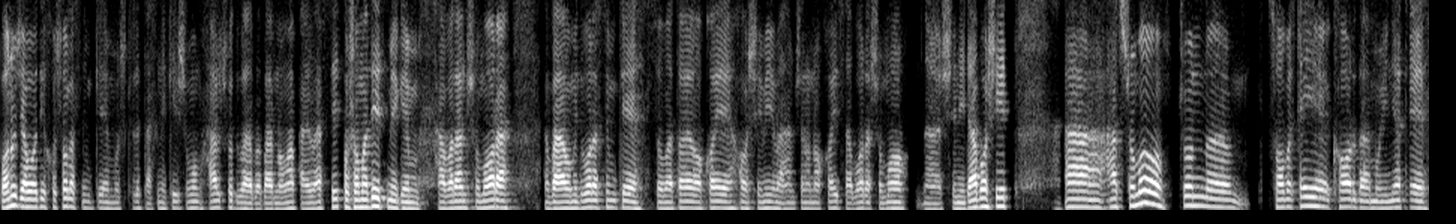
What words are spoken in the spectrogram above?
بانو جوادی خوشحال هستیم که مشکل تکنیکی شما حل شد و به برنامه پیوستید. خوش آمدید میگیم. اولا شما را و امیدوار هستیم که صحبت های آقای هاشمی و همچنان آقای سبار شما شنیده باشید. از شما چون سابقه کار در معینیت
